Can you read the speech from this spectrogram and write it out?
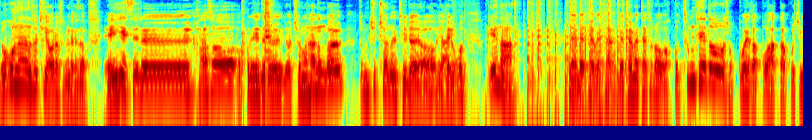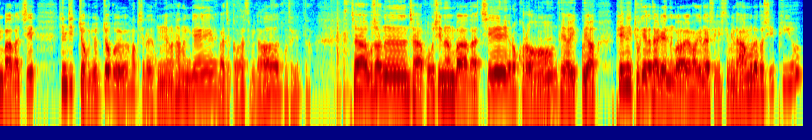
요거는 솔직히 어렵습니다. 그래서 AS를 가서 업그레이드를 요청을 하는 걸 좀 추천을 드려요. 야, 요거 꽤나 네, 메탈, 메탈, 메탈, 메탈스러워갖고, 틈새도 좁고 해갖고, 아까 보신 바와 같이, 힌지 쪽, 요쪽을 확실하게 공략을 하는 게 맞을 것 같습니다. 아, 고생했다. 자, 우선은, 자, 보시는 바와 같이, 이렇게럼 되어 있고요 펜이 두 개가 달려 있는 걸 확인할 수 있습니다. 아무래도 CPU?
